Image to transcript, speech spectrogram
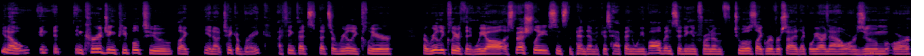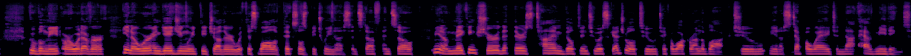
you know in, in, encouraging people to like you know take a break i think that's that's a really clear a really clear thing. We all especially since the pandemic has happened we've all been sitting in front of tools like riverside like we are now or zoom mm-hmm. or google meet or whatever. You know we're engaging with each other with this wall of pixels between us and stuff. And so you know making sure that there's time built into a schedule to take a walk around the block to you know step away to not have meetings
